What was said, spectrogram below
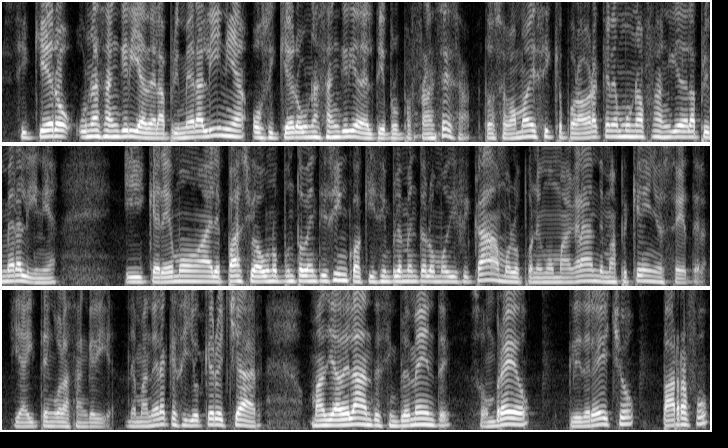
si quiero una sangría de la primera línea o si quiero una sangría del tipo francesa. Entonces vamos a decir que por ahora queremos una sangría de la primera línea y queremos el espacio a 1.25, aquí simplemente lo modificamos, lo ponemos más grande, más pequeño, etcétera. Y ahí tengo la sangría. De manera que si yo quiero echar más de adelante, simplemente sombreo, clic derecho, párrafo,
